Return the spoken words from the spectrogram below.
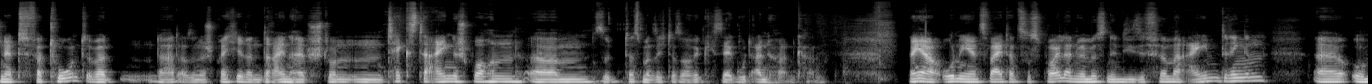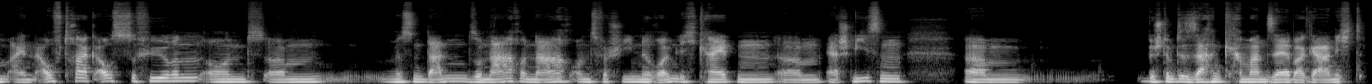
nett vertont, aber da hat also eine Sprecherin dreieinhalb Stunden Texte eingesprochen, ähm, so dass man sich das auch wirklich sehr gut anhören kann. Naja, ohne jetzt weiter zu spoilern, wir müssen in diese Firma eindringen, äh, um einen Auftrag auszuführen und ähm, müssen dann so nach und nach uns verschiedene Räumlichkeiten ähm, erschließen. Ähm, bestimmte Sachen kann man selber gar nicht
